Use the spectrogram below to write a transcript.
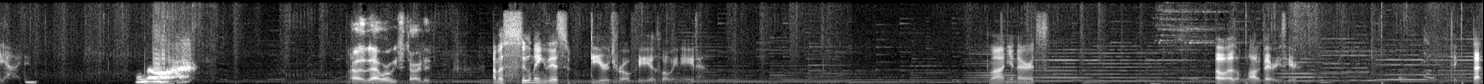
yeah, I did. Lord. Oh, is that where we started? I'm assuming this deer trophy is what we need. Come on, you nerds. Oh, there's a lot of berries here. Take that.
